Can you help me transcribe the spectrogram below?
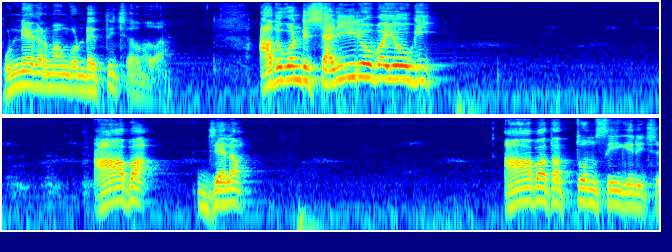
പുണ്യകർമ്മം കൊണ്ട് എത്തിച്ചേർന്നതാണ്. അതുകൊണ്ട് ശരീരോപയോഗി ആപ ജലം ആപതത്വം സ്വീകരിച്ച്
